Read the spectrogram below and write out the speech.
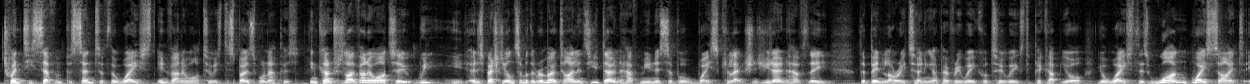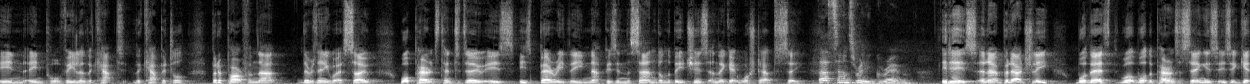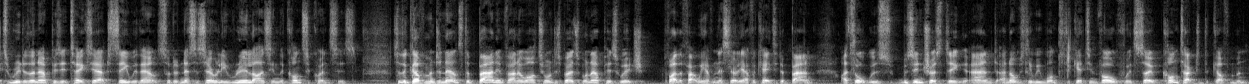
27% of the waste in Vanuatu is disposable nappies. In countries like Vanuatu, we, you, and especially on some of the remote islands, you don't have municipal waste collections. You don't have the, the bin lorry turning up every week or two weeks to pick up your, your waste. There's one waste site in, in Port Vila, the, cap, the capital, but apart from that, there is anywhere. So what parents tend to do is is bury the nappies in the sand on the beaches and they get washed out to sea. That sounds really grim. It is, and uh, but actually, what they what what the parents are saying is is it gets rid of the nappies, it takes it out to sea without sort of necessarily realising the consequences. So the government announced a ban in Vanuatu on disposable nappies, which, despite the fact we haven't necessarily advocated a ban, I thought was was interesting, and and obviously we wanted to get involved with. So contacted the government.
